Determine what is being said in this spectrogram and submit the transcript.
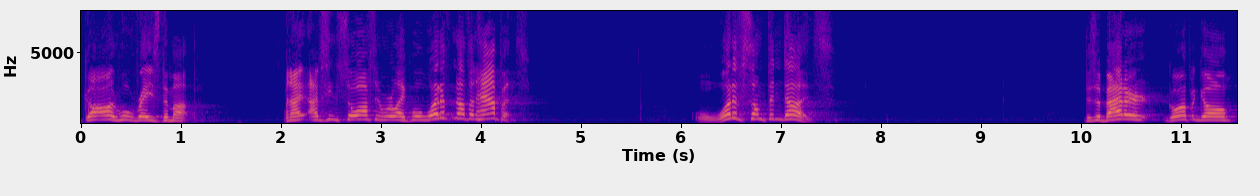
God will raise them up. And I, have seen so often we're like, well, what if nothing happens? What if something does? Does a batter go up and go,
